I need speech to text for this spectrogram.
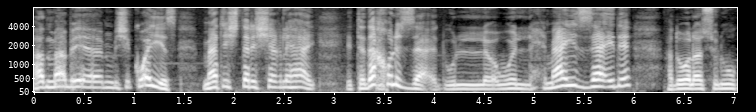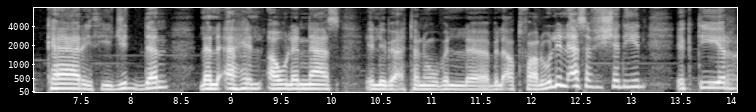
هذا ما بي مش كويس ما تشتري الشغلة هاي. التدخل الزائد وال والحماية الزائدة هذول سلوك كارثي جدا للأهل أو للناس اللي بيعتنوا بال- بالأطفال. وللأسف الشديد كثير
